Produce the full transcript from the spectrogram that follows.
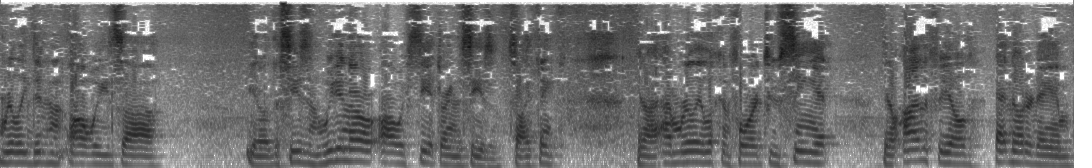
really didn't always. Uh, you know, the season, we didn't always see it during the season. So I think, you know, I'm really looking forward to seeing it, you know, on the field at Notre Dame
